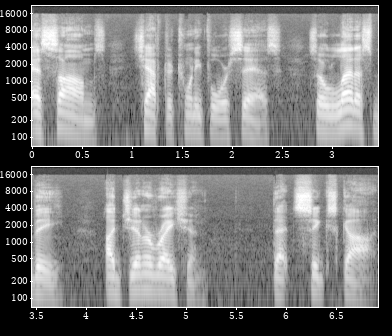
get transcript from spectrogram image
as Psalms chapter 24 says. So let us be a generation that seeks God.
